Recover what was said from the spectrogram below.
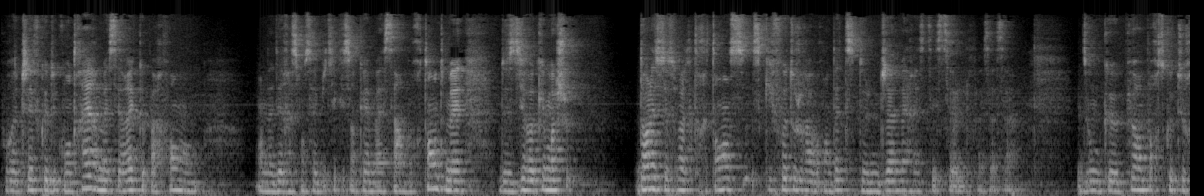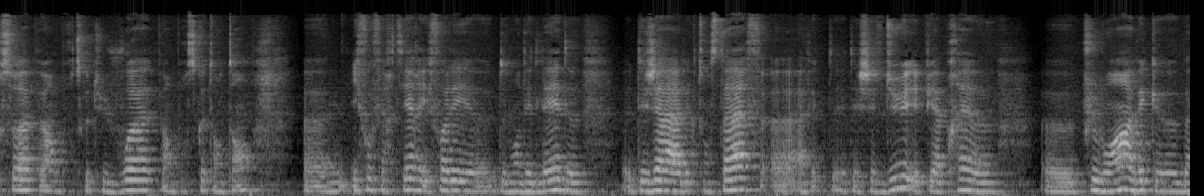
pour être chef que du contraire, mais c'est vrai que parfois on a des responsabilités qui sont quand même assez importantes, mais de se dire, ok, moi, je, dans les situations de maltraitance, ce qu'il faut toujours avoir en tête, c'est de ne jamais rester seul face à ça. donc, euh, peu importe ce que tu reçois, peu importe ce que tu vois, peu importe ce que tu entends, euh, il faut faire tiers il faut aller euh, demander de l'aide, déjà avec ton staff, avec tes, chefs du, et puis après, plus loin, avec bah,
